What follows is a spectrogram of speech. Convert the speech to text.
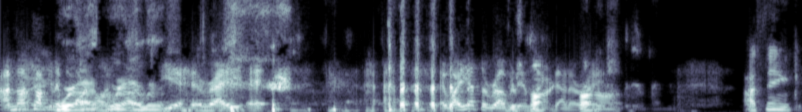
I'm not talking about where I where I live. Yeah, right. and why do you have to rub it in like that? All right. I think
